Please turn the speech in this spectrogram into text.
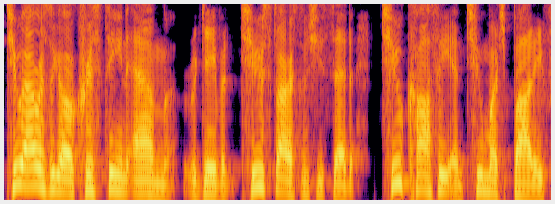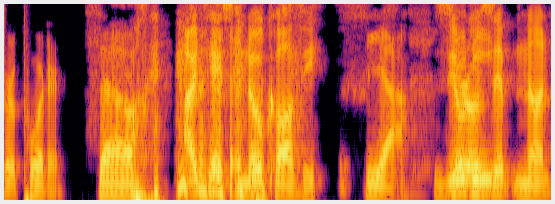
two hours ago, Christine M gave it two stars, and she said too coffee and too much body for a porter. So I taste no coffee, yeah, zero Maybe- zip, none.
